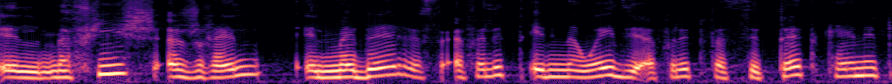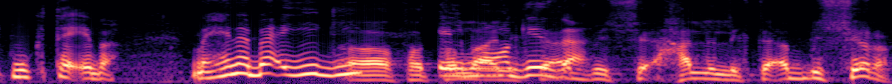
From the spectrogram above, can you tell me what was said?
مفيش أشغال المدارس قفلت النوادي قفلت فالستات كانت مكتئبة. ما هنا بقى يجي فطلع المعجزة. بالش... حل الاكتئاب بالشراء.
